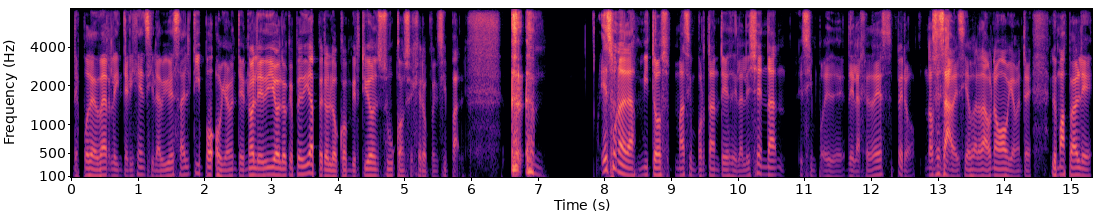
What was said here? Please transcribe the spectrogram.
después de ver la inteligencia y la viveza del tipo, obviamente no le dio lo que pedía, pero lo convirtió en su consejero principal. es uno de los mitos más importantes de la leyenda del ajedrez, pero no se sabe si es verdad o no, obviamente. Lo más probable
